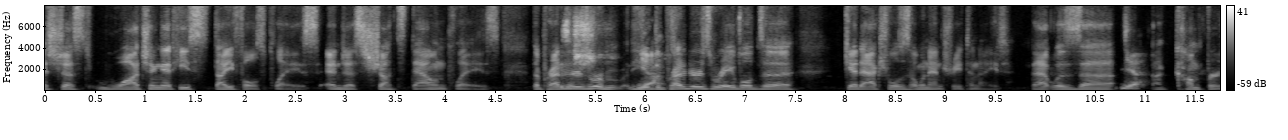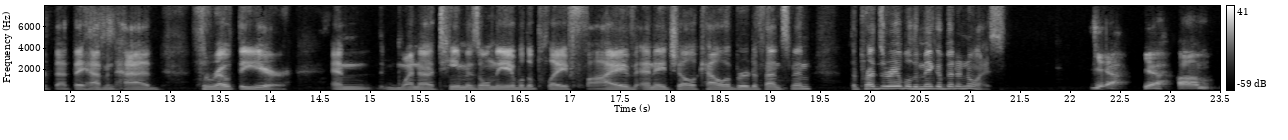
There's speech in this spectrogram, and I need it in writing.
It's just watching it, he stifles plays and just shuts down plays. The Predators were he, yeah. the Predators were able to get actual zone entry tonight. That was uh, yeah. a comfort that they haven't had throughout the year. And when a team is only able to play five NHL caliber defensemen, the Preds are able to make a bit of noise. Yeah, yeah. Um,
